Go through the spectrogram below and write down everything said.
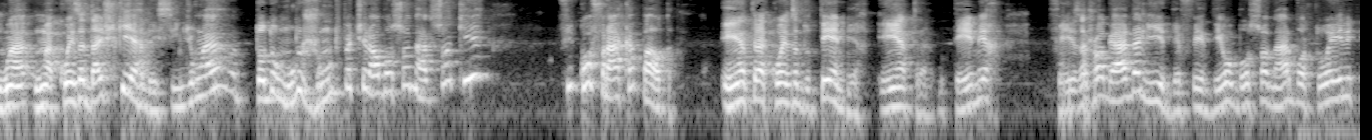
uma, uma coisa da esquerda, e sim de uma, todo mundo junto para tirar o Bolsonaro. Só que ficou fraca a pauta. Entra a coisa do Temer? Entra. O Temer fez a jogada ali, defendeu o Bolsonaro, botou ele.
